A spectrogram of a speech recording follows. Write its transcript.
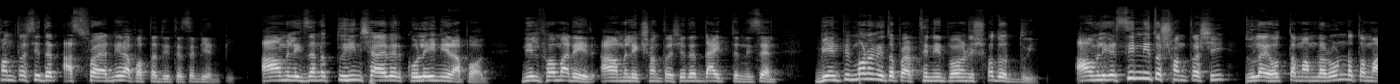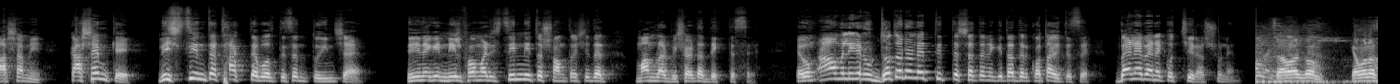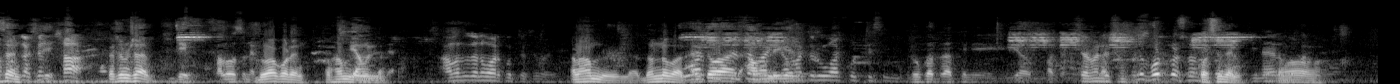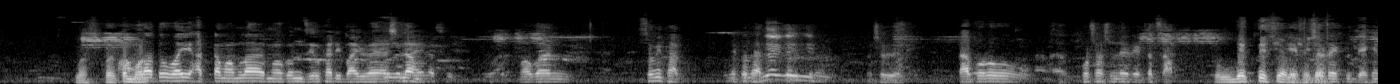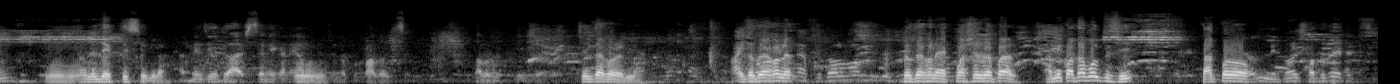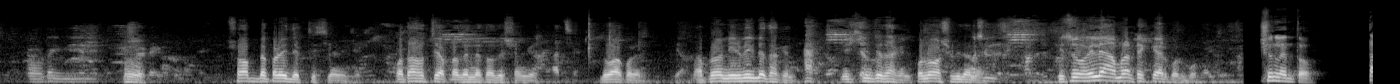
সন্ত্রাসীদের আশ্রয় নিরাপত্তা দিতেছে বিএনপি। আওয়ামী লীগ যেন তুহিন সাহেবের কোলেই নিরাপদ। নীলফামারীর আওয়ামী লীগ সন্ত্রাসীদের দায়িত্ব নিছেন বিএনপি মনোনীত প্রার্থী নীলফামারীর সদর দুই। আওয়ামী লীগের চিহ্নিত সন্ত্রাসী জুলাই হত্যা মামলার অন্যতম আসামি কাশেমকে নিশ্চিন্তে থাকতে বলতেছেন তুহিন সাহেব। তিনি নাকি নীলফামারীর চিহ্নিত সন্ত্রাসীদের মামলার বিষয়টা দেখতেছে এবং আওয়ামী লীগের ঊর্ধ্বতন নেতৃত্বের সাথে নাকি তাদের কথা হইতেছে। ব্যানে ব্যানে করছি না শুনেন। সালাম আলাইকুম। কেমন আছেন? কাসিম সাহেব জি ভালো আছেন দোয়া করেন। আলহামদুলিল্লাহ। আমাদের জন্য ওয়ার করতেছে ভাই। আলহামদুলিল্লাহ ধন্যবাদ। তো আওয়ামী লীগের আমাদের ওয়ার করতেছি। লোকরা তিনি ইয়া ভোট করছিলেন? তো ভাই আটটা মামলা মগন জেলখাটি বাইর হয়ে আসলাম। মগন ছবি থাক একটু থাক। অসুবিধা নেই। তারপরও প্রশাসনের একটা চাপ। আমি দেখতেছি আমি সেটা বিষয়টা একটু দেখেন। হুম, আমি দেখতেছি এগুলা। আপনি যেহেতু আসছেন এখানে আমাদের জন্য খুব ভালো হচ্ছে ভালো চিন্তা করেন না। এটা তো এখন এটা তো এখন এক মাসের ব্যাপার। আমি কথা বলতেছি তারপরও সব ব্যাপারেই দেখতেছি আমি। কথা হচ্ছে আপনাদের নেতাদের সঙ্গে। আচ্ছা। দোয়া করেন। আপনারা নির্বিঘ্নে থাকেন। নিশ্চিন্তে থাকেন। কোনো অসুবিধা নেই। কিছু হইলে আমরা টেক কেয়ার করব। শুনলেন তো?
